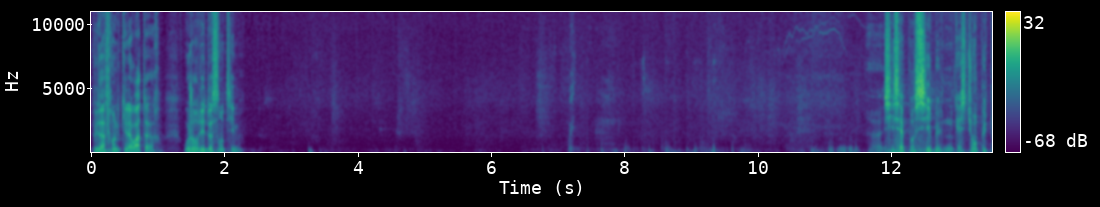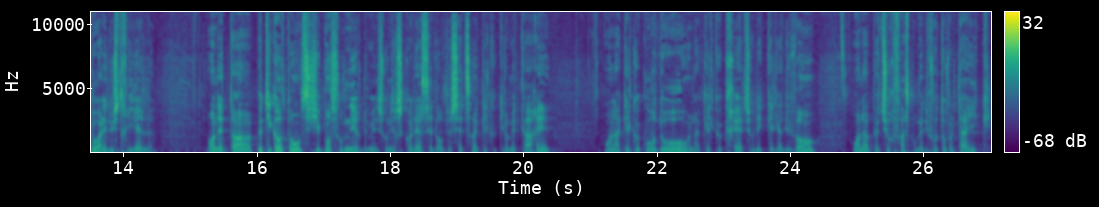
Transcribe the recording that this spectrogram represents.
plus d'un franc de kilowattheure. Aujourd'hui, 2 centimes. Euh, si c'est possible, une question plutôt à l'industriel. On est un petit canton, si j'ai bon souvenir de mes souvenirs scolaires, c'est l'ordre de 700 et quelques kilomètres carrés. On a quelques cours d'eau, on a quelques crêtes sur lesquelles il y a du vent, on a un peu de surface pour mettre du photovoltaïque.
